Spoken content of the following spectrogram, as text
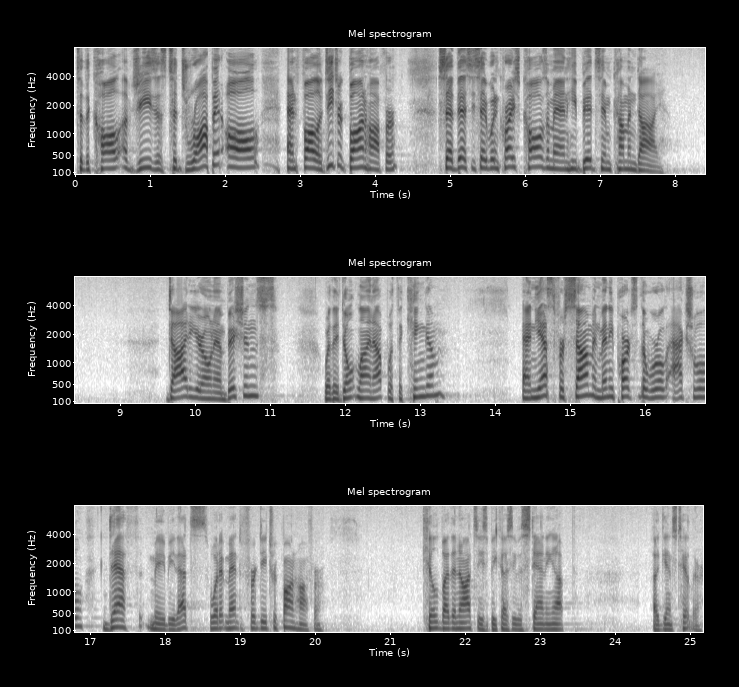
to the call of jesus to drop it all and follow. Dietrich bonhoeffer said this. He said when christ calls a man he bids him come and die. Die to your own ambitions where they don't line up with the kingdom. And yes, for some in many parts of the world, actual death, maybe. That's what it meant for Dietrich Bonhoeffer. Killed by the Nazis because he was standing up against Hitler.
